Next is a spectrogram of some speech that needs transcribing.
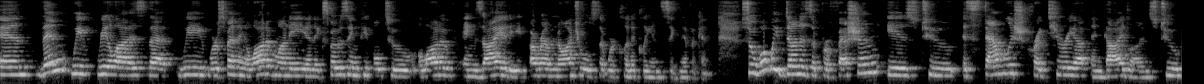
And then we realized that we were spending a lot of money and exposing people to a lot of anxiety around nodules that were clinically insignificant. So, what we've done as a profession is to establish criteria and guidelines to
